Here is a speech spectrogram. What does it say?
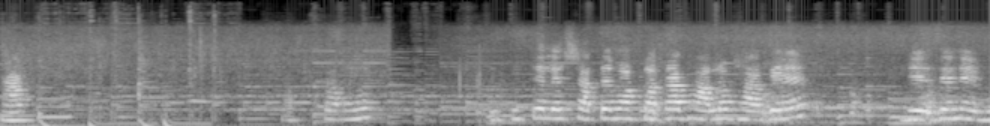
হাফ হাফ চামচ তেলের সাথে মশলাটা ভালোভাবে ভেজে নেব।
